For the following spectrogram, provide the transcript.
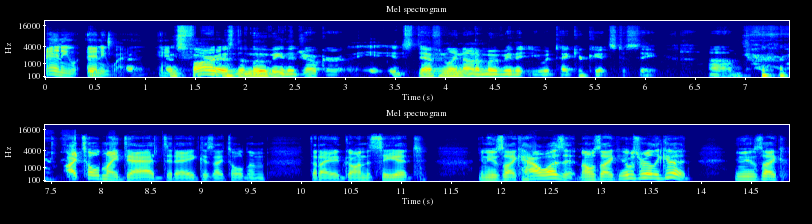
anyway, anyway, As far as the movie The Joker, it's definitely not a movie that you would take your kids to see. Um, I told my dad today because I told him that I had gone to see it, and he was like, "How was it?" And I was like, "It was really good." And he was like,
